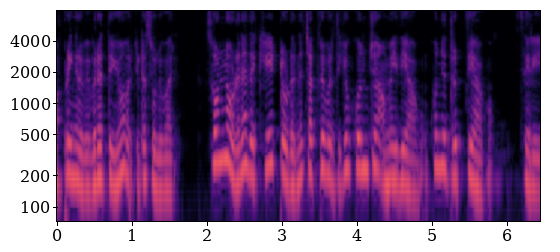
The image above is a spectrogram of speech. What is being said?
அப்படிங்கிற விவரத்தையும் அவர்கிட்ட சொல்லுவார். சொன்ன உடனே அதை கேட்ட உடனே சக்கரவர்த்திக்கும் கொஞ்சம் அமைதியாகும் கொஞ்சம் திருப்தியாகும். சரி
